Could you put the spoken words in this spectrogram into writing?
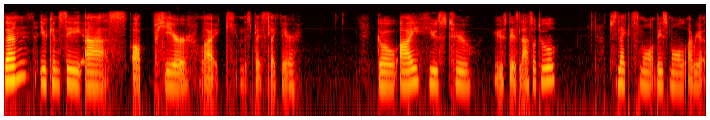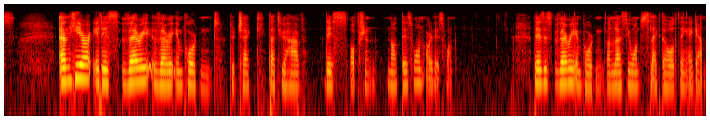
Then you can see as up here, like in this place, like there, go, I used to use this lasso tool to select small these small areas. And here it is very, very important to check that you have this option, not this one or this one. This is very important unless you want to select the whole thing again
